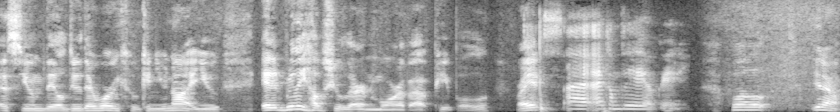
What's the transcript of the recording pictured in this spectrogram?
assume they'll do their work? Who can you not? You it really helps you learn more about people right? Yes, I, I completely agree. Well you know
